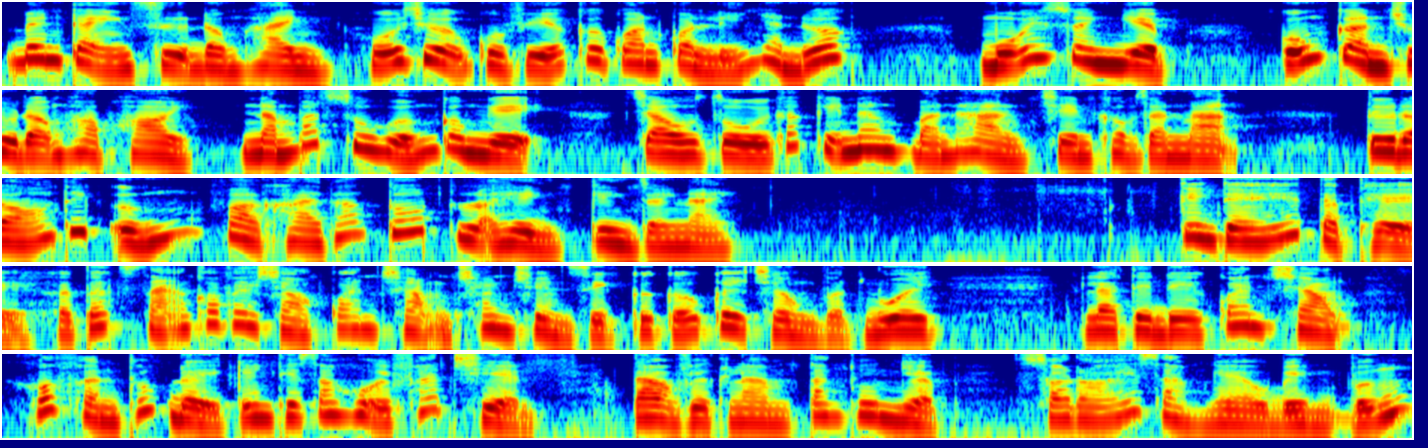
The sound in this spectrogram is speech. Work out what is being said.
bên cạnh sự đồng hành, hỗ trợ của phía cơ quan quản lý nhà nước, mỗi doanh nghiệp cũng cần chủ động học hỏi, nắm bắt xu hướng công nghệ, trau dồi các kỹ năng bán hàng trên không gian mạng, từ đó thích ứng và khai thác tốt loại hình kinh doanh này. Kinh tế tập thể, hợp tác xã có vai trò quan trọng trong chuyển dịch cơ cấu cây trồng vật nuôi, là tiền đề quan trọng góp phần thúc đẩy kinh tế xã hội phát triển, tạo việc làm tăng thu nhập, xóa đói giảm nghèo bền vững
